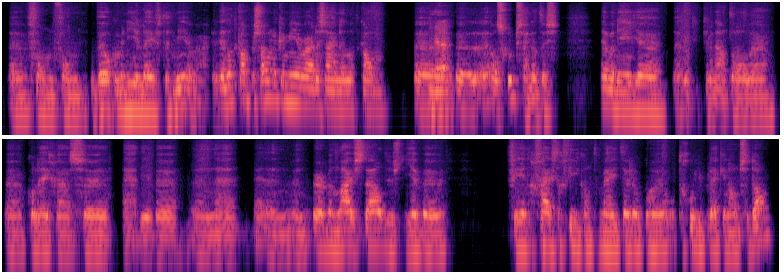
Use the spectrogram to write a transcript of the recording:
uh, van, van op welke manier levert het meerwaarde. En dat kan persoonlijke meerwaarde zijn en dat kan ja. als groep zijn. Dat is, en wanneer je, ik heb een aantal collega's, nou ja, die hebben een, een, een urban lifestyle, dus die hebben 40, 50 vierkante meter op, eh, op de goede plek in Amsterdam.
